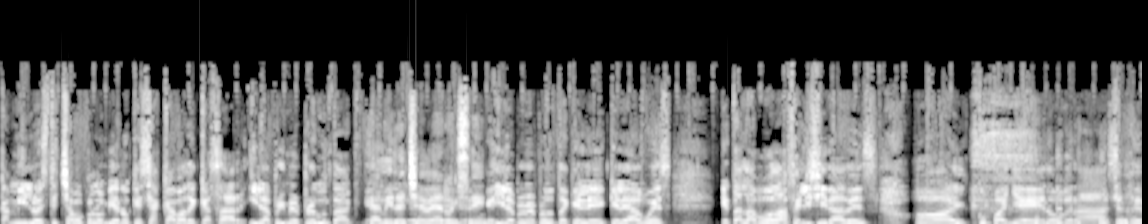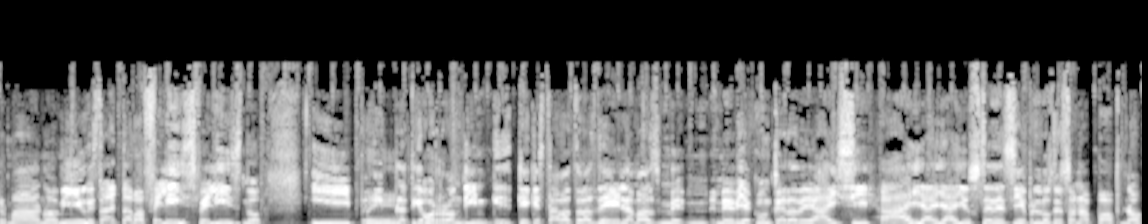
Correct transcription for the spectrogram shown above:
Camilo este chavo colombiano que se acaba de casar y la primera pregunta Camilo Echeverry sí. y la primera pregunta que le, que le hago es, ¿Qué tal la boda? Felicidades. Ay, compañero, gracias, hermano, amigo. Estaba, estaba feliz, feliz, ¿no? Y, y platicaba Rondín, que, que, estaba atrás de él, nada más me, me, veía con cara de, ay, sí, ay, ay, ay, ustedes siempre los de Zona Pop, ¿no?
